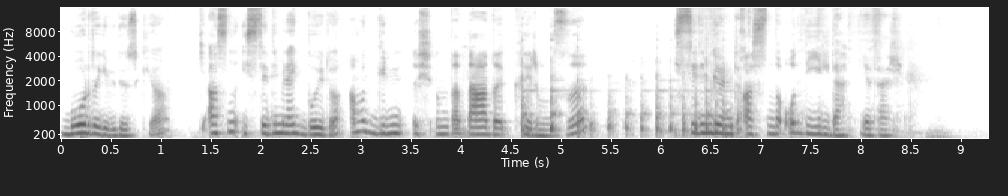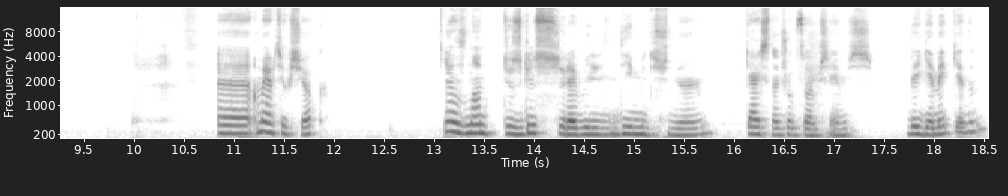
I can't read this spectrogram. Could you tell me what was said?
bordo gibi gözüküyor. Ki aslında istediğim renk buydu. Ama gün ışığında daha da kırmızı. İstediğim görüntü aslında o değil de yeter. Ee, ama yapacak bir şey yok. En azından düzgün sürebildiğimi düşünüyorum. Gerçekten çok zor bir şeymiş. Ve yemek yedim.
